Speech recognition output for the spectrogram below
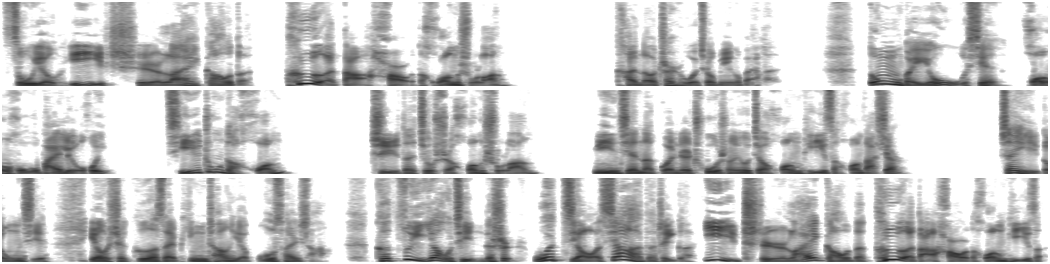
足有一尺来高的特大号的黄鼠狼。看到这儿，我就明白了：东北有五仙，黄胡白柳灰，其中的黄，指的就是黄鼠狼。民间呢，管这畜生又叫黄皮子、黄大仙儿。这东西要是搁在平常也不算啥，可最要紧的是我脚下的这个一尺来高的特大号的黄皮子，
